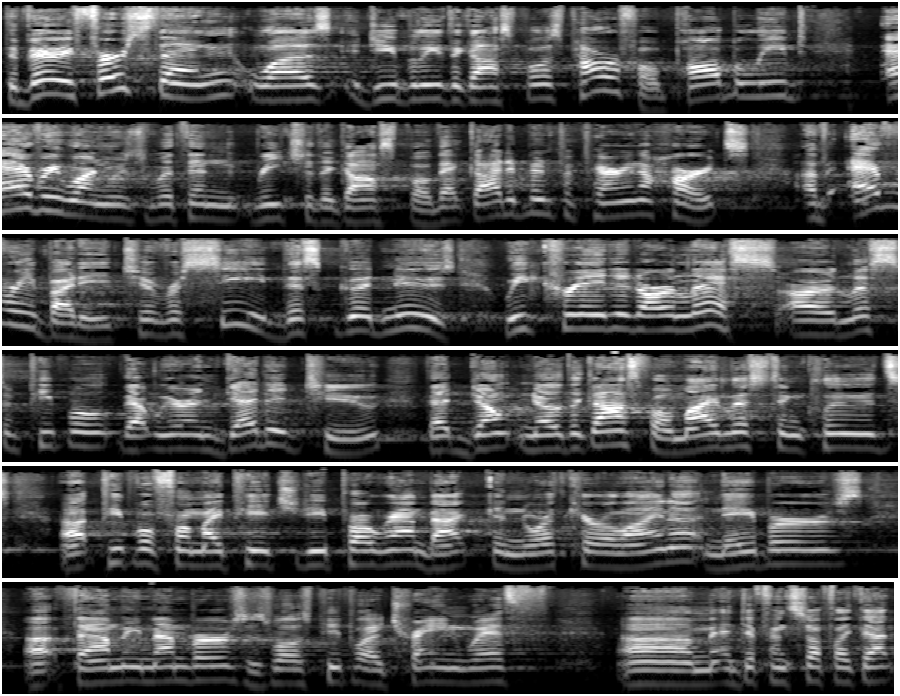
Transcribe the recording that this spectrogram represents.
The very first thing was, do you believe the gospel is powerful? Paul believed everyone was within reach of the gospel, that God had been preparing the hearts of everybody to receive this good news. We created our lists, our lists of people that we are indebted to that don't know the gospel. My list includes uh, people from my PhD program back in North Carolina, neighbors, uh, family members, as well as people I train with um, and different stuff like that.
